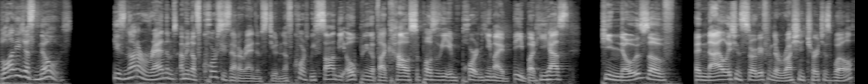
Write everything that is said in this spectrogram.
Blondie just knows He's not a random. I mean, of course he's not a random student. Of course, we saw in the opening of like how supposedly important he might be, but he has, he knows of Annihilation Survey from the Russian church as well.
